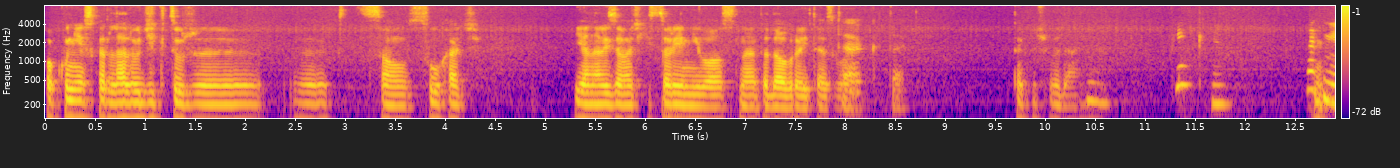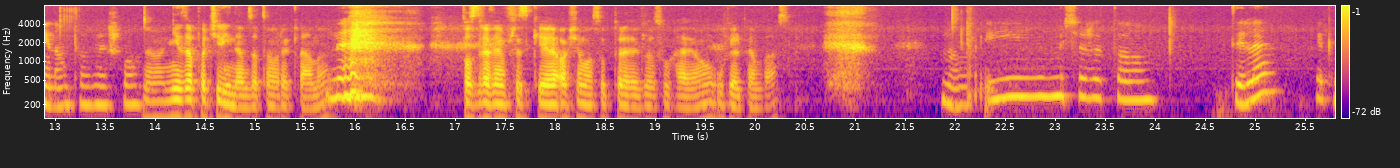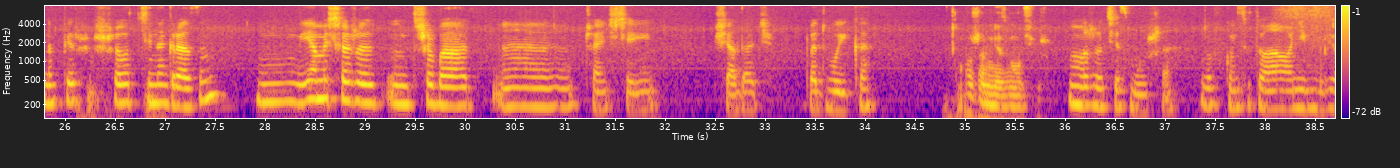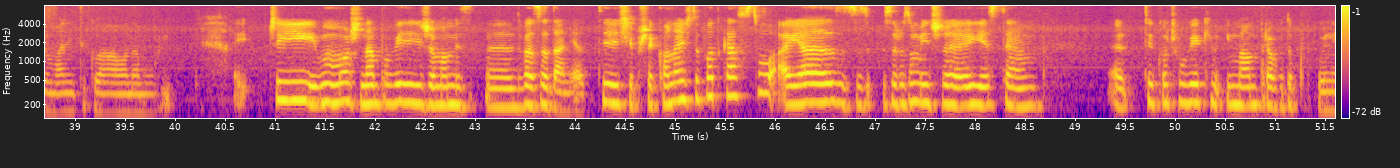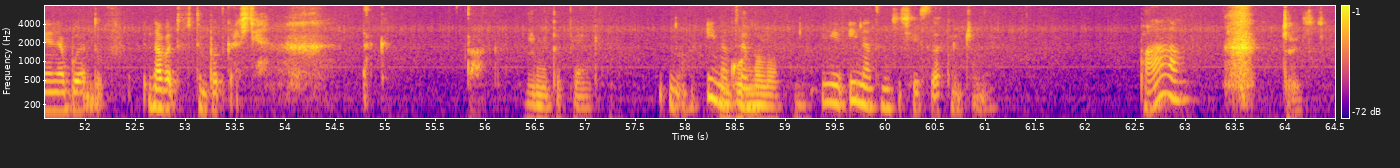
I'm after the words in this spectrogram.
Okuniewska dla ludzi, którzy e, chcą słuchać i analizować historie miłosne, te dobre i te złe. tak, tak. Tak mi się wydaje. Pięknie. Ładnie nam to wyszło. No, nie zapłacili nam za tą reklamę. Pozdrawiam wszystkie 8 osób, które tego słuchają. Uwielbiam Was. No i myślę, że to tyle, jak na pierwszy odcinek razem. Ja myślę, że mm, trzeba e, częściej siadać we dwójkę. Może mnie zmusisz. Może cię zmuszę, bo w końcu to a oni mówią, ani tylko a ona mówi. Czyli można powiedzieć, że mamy e, dwa zadania. Ty się przekonać do podcastu, a ja zrozumieć, że jestem tylko człowiekiem i mam prawo do popełniania błędów. Nawet w tym podcaście. Tak. Tak, brzmi to pięknie. No i na, tym, i, i na tym dzisiaj zakończymy. Pa! Cześć.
